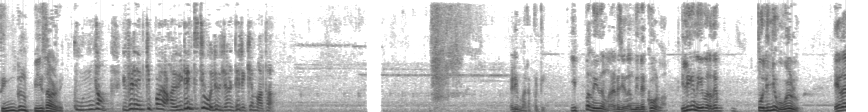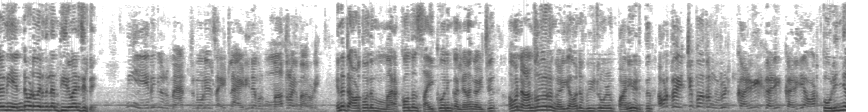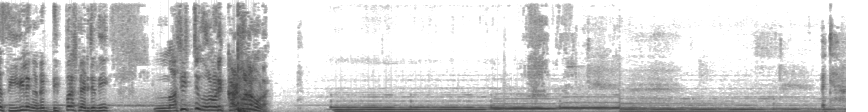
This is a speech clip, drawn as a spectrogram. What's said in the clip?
Single piece നീ കുന്തം. ഇവിടെ എനിക്കിപ്പോ ഐഡന്റിറ്റി പോലും ഇല്ലാണ്ടിരിക്കാം മാതാ. എടി മരപ്പട്ടി ഇപ്പൊ നീ നന്നായിട്ട് ചെയ്താൽ നിനക്കും കൊള്ളാം. ഇല്ലെങ്കിൽ നീ വെറുതെ പൊലിഞ്ഞു പോയുള്ളൂ ഏതായാലും നീ എന്റെ കൂടെ വരുന്നില്ല തീരുമാനിച്ചില്ലേ? നീ ഏതെങ്കിലും ഒരു മാട്രിമോണിയൽ സൈറ്റിലെ ഐ ഡി നമ്പർ മാത്രമായി മാറൂടി. എന്നിട്ട് അവിടുത്തെ പോലെ മരക്കോന്തം സൈക്കോനും കല്യാണം കഴിച്ച് അവൻ അണ്ടർവെയറും കഴുകി അവന്റെ വീട്ടിൽ മുഴുവൻ പണിയെടുത്ത് അവിടുത്തെ എച്ചുപാത്രം മുഴുവൻ കഴുകി കഴുകി കഴുകി അവിടെ തൊലിഞ്ഞ സീരിയലും കണ്ട് ഡിപ്രഷൻ അടിച്ച് നീ നശിച്ചു പോകണോടി കഴുകണം മോളെ. But uh,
